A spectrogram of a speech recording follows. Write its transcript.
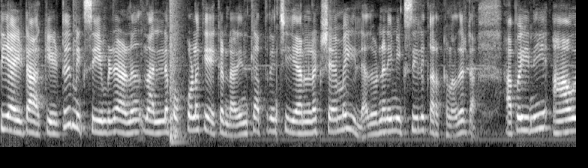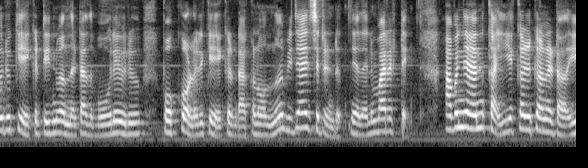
കട്ടിയായിട്ട് ആക്കിയിട്ട് മിക്സ് ചെയ്യുമ്പോഴാണ് നല്ല പൊക്കമുള്ള കേക്ക് ഉണ്ടാകുന്നത് എനിക്ക് അത്രയും ചെയ്യാനുള്ള ക്ഷമയില്ല. അതുകൊണ്ടാണ് ഈ മിക്സിയിൽ കറക്കണത് കേട്ടോ. അപ്പോൾ ഇനി ആ ഒരു കേക്ക് ടീൻ വന്നിട്ട് അതുപോലെ ഒരു പൊക്കമുള്ളൊരു കേക്ക് ഉണ്ടാക്കണമെന്ന് വിചാരിച്ചിട്ടുണ്ട്. ഏതായാലും വരട്ടെ. അപ്പം ഞാൻ കൈയൊക്കെ കഴുക്കാണ് കേട്ടോ. ഈ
